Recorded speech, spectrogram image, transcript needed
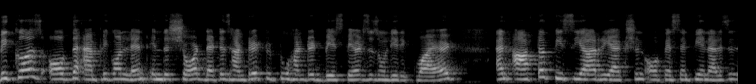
because of the amplicon length in the short that is 100 to 200 base pairs is only required and after PCR reaction of SNP analysis,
